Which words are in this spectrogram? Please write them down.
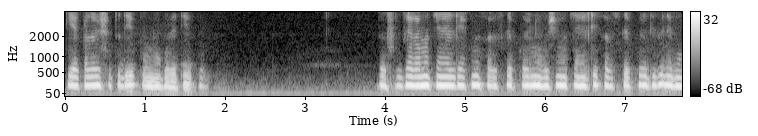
টিয়া কালার সুতো দিয়ে পূর্ণ করে দিব। দর্শক, যারা আমার চ্যানেলটি এখনও সাবস্ক্রাইব করেন অবশ্যই আমার চ্যানেলটি সাবস্ক্রাইব করে দিবেন এবং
